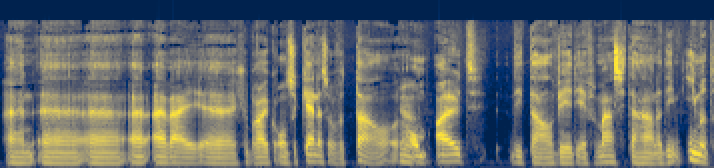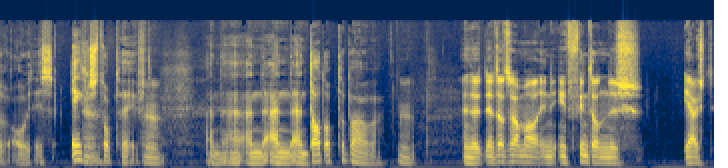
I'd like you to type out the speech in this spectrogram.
En, en wij gebruiken onze kennis over taal om uit die taal weer die informatie te halen... die iemand er ooit is ingestopt heeft. Ja. En, eh, en, en, en dat op te bouwen. Ja. En dat is allemaal in, in, vindt dan dus juist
